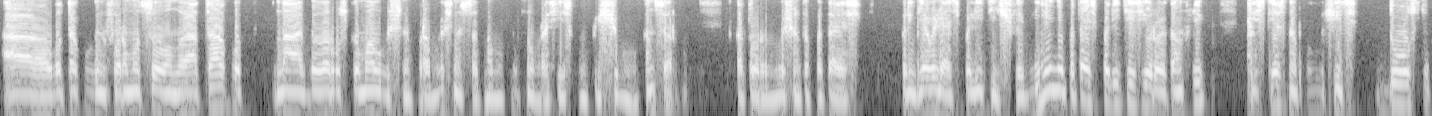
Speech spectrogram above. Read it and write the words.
а, вот такую информационную атаку на белорусскую молочную промышленность одного крупного российского пищевого концерна, который, в общем-то, пытаясь предъявлять политическое обвинение, пытаясь политизируя конфликт, естественно, получить доступ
